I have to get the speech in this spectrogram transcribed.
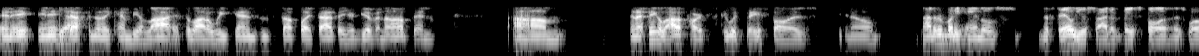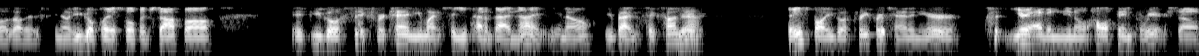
And it and it Yeah. definitely can be a lot. It's a lot of weekends and stuff like that that you're giving up, and um, and I think a lot of parts too with baseball is you know not everybody handles the failure side of baseball as well as others. You know, you go play a slow pitch softball. If you go six for ten, you might say you've had a bad night. You know, you're batting six hundred. Yeah. Baseball, you go three for ten, and you're you're having you know Hall of Fame career. So,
